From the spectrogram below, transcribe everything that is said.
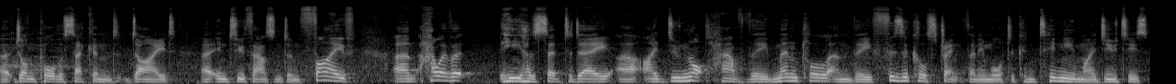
uh, John Paul II died uh, in 2005. Um, however, he has said today, uh, I do not have the mental and the physical strength anymore to continue my duties.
